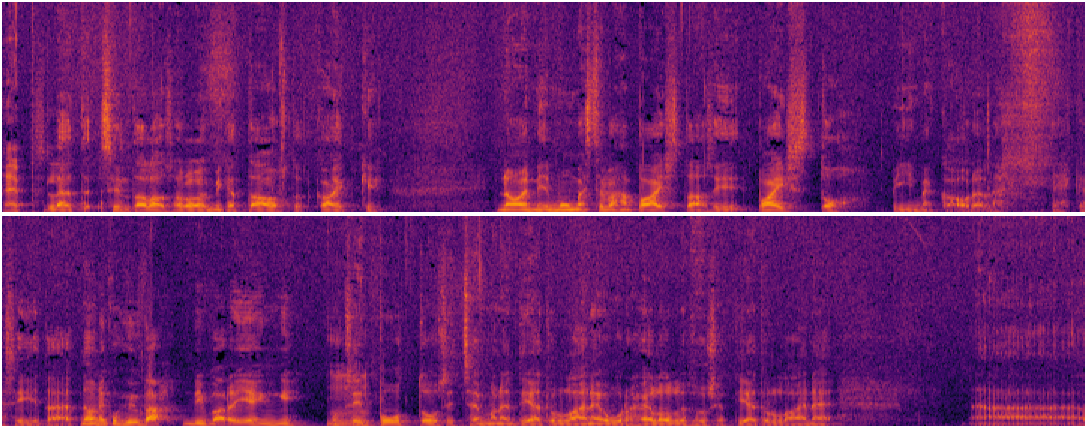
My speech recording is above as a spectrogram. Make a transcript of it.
Jep. Sillä, että sillä talousalueella mikä taustat, kaikki. Noin, niin mun mielestä se vähän paistaa paisto viime kaudelle ehkä siitä, että ne on niin hyvä divarijengi, mutta mm. siitä puuttuu sitten semmoinen tietynlainen urheilullisuus ja tietynlainen, ää,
